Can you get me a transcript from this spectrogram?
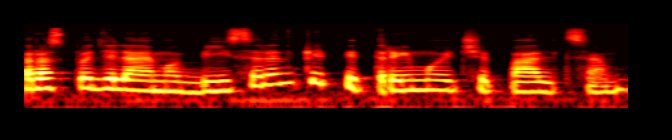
Розподіляємо бісеринки, підтримуючи пальцем.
